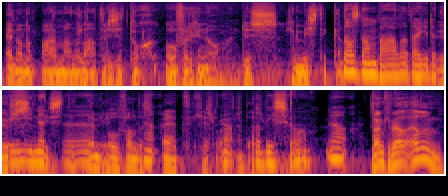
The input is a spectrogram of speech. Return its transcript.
en dan een paar maanden later is het toch overgenomen. Dus gemiste kans. Dat is dan balen dat je de premie net... is de eh, tempel van de ja. spijt. Gert. ja, dat is zo. Ja. Dankjewel, Ellen.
